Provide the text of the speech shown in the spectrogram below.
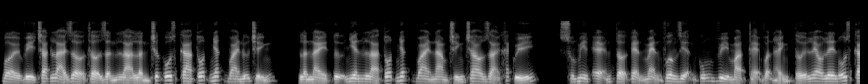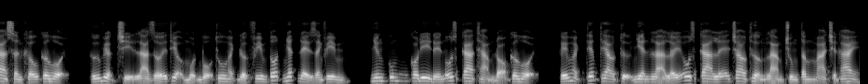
bởi vì chặt lại dở thợ dần là lần trước oscar tốt nhất vai nữ chính lần này tự nhiên là tốt nhất vai nam chính trao giải khách quý Summit Entertainment phương diện cũng vì mặt thẻ vận hành tới leo lên Oscar sân khấu cơ hội, cứ việc chỉ là giới thiệu một bộ thu hoạch được phim tốt nhất để danh phim, nhưng cũng có đi đến Oscar thảm đỏ cơ hội, kế hoạch tiếp theo tự nhiên là lấy Oscar lễ trao thưởng làm trung tâm mà triển khai.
